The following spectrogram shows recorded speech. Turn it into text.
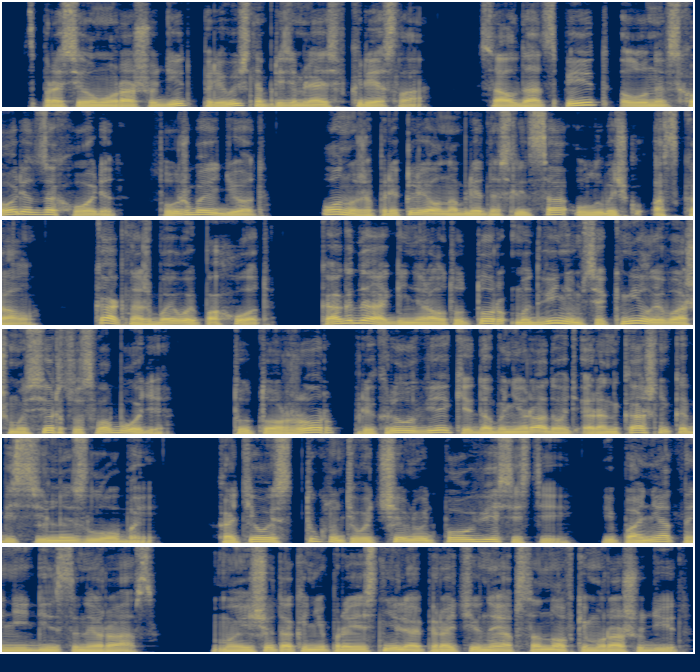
– спросил Мурашу Дид, привычно приземляясь в кресло. «Солдат спит, луны всходят, заходят. Служба идет». Он уже приклеил на бледность лица улыбочку оскал. «Как наш боевой поход? Когда, генерал Тутор, мы двинемся к милой вашему сердцу свободе?» Тутор Рор прикрыл веки, дабы не радовать РНКшника бессильной злобой. Хотелось стукнуть его чем-нибудь по увесистей, и, понятно, не единственный раз. Мы еще так и не прояснили оперативной обстановки, Мурашу Дид.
